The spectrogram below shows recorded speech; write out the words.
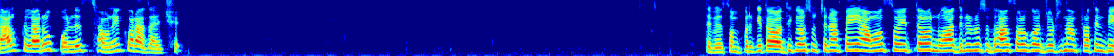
ଲାଲକିଲ୍ଲାରୁ ପୋଲିସ ଛାଉଣୀ କରାଯାଇଛି ତେବେ ସମ୍ପର୍କିତ ଅଧିକ ସୂଚନା ପାଇଁ ଆମ ସହିତ ନୂଆଦିଲ୍ଲୀରୁ ସିଧାସଳଖ ଯୋଜନା ପ୍ରତିନିଧି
